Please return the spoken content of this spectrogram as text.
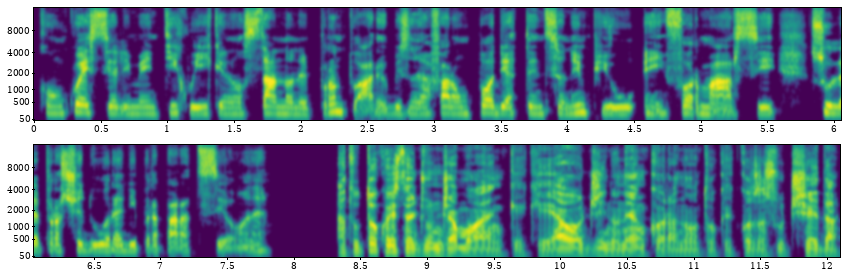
con questi alimenti qui che non stanno nel prontuario bisogna fare un po' di attenzione in più e informarsi sulle procedure di preparazione. A tutto questo aggiungiamo anche che a oggi non è ancora noto che cosa succeda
